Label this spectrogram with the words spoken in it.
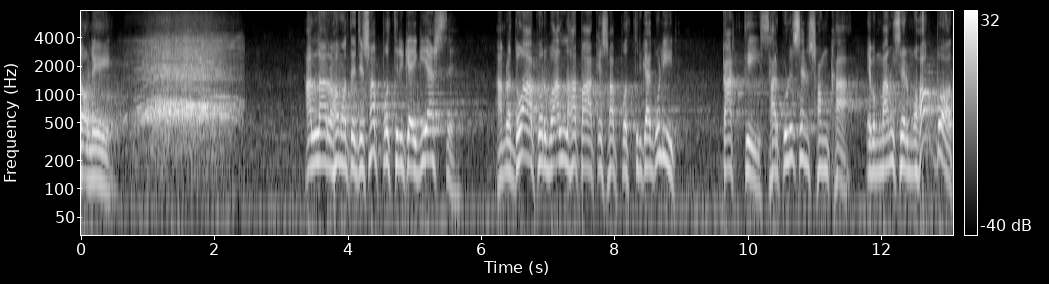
জলে আল্লাহর রহমতে যেসব পত্রিকা এগিয়ে আসছে, আমরা দোয়া করব আল্লাহ পাকে সব পত্রিকাগুলির কাটতি সার্কুলেশন সংখ্যা এবং মানুষের মহব্বত,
